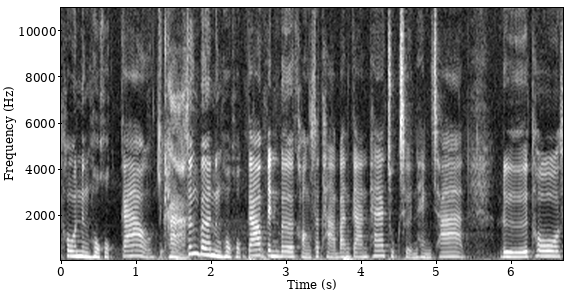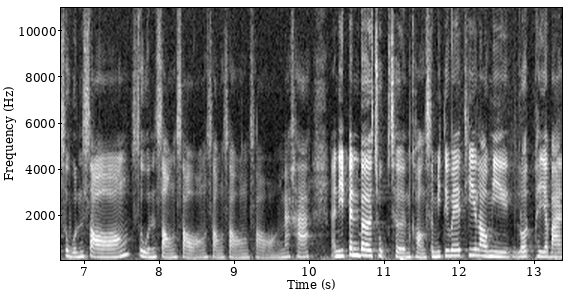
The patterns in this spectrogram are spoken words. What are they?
โทร 1669ค่ะซึ่งเบอร์ 1669 เป็นเบอร์ของสถาบันการแพทย์ฉุกเฉินแห่งชาติ หรือโทร 02 022 222 นะคะ อันนี้เป็นเบอร์ฉุกเฉินของสมิติเวชที่เรามีรถพยาบาล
